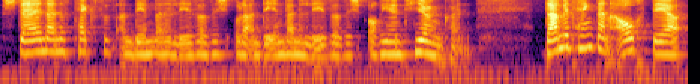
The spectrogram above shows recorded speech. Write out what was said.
Stellen deines Textes, an denen deine Leser sich oder an denen deine Leser sich orientieren können. Damit hängt dann auch der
